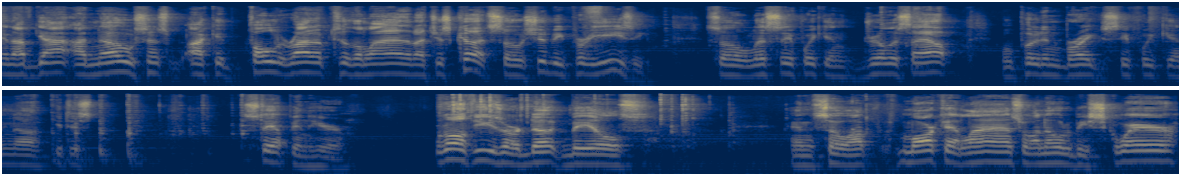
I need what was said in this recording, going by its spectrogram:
and I've got I know since I could fold it right up to the line that I just cut so it should be pretty easy. So let's see if we can drill this out. We'll put it in brake see if we can uh, get this step in here. We're going to use our duck bills and so I've marked that line so I know it'll be square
